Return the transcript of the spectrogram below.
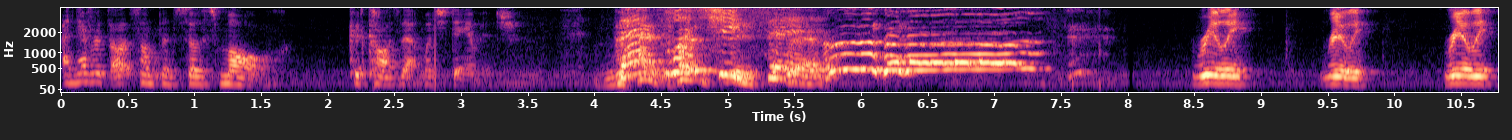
I never thought something so small could cause that much damage. That's what she said. Really? Really? Really?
